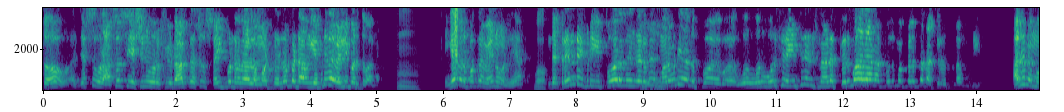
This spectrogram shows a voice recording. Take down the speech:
சோ ஜஸ்ட் ஒரு அசோசியேஷனும் ஒரு ஃபியூ டாக்டர்ஸும் ஸ்ட்ரைக் பண்றதால மட்டும் இல்ல பட் அவங்க எப்படிதான் வெளிப்படுத்துவாங்க? இங்கே ஒரு பக்கம் வேணும் இல்லையா? இந்த ட்ரெண்ட் இப்படி போறதுங்கிறது மறுபடியும் அந்த ஒரு ஒரு சில இன்சிடென்ட்ஸ்னால பெரும்பாலான பொதுமக்களுக்கு அது அச்சுறுத்தலா முடியும். அது நம்ம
